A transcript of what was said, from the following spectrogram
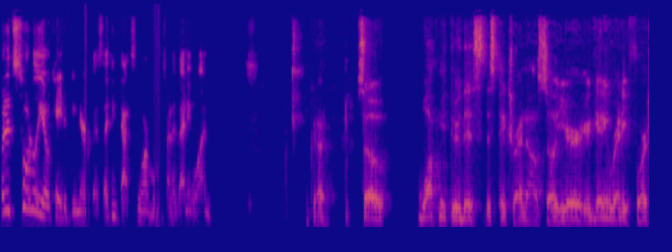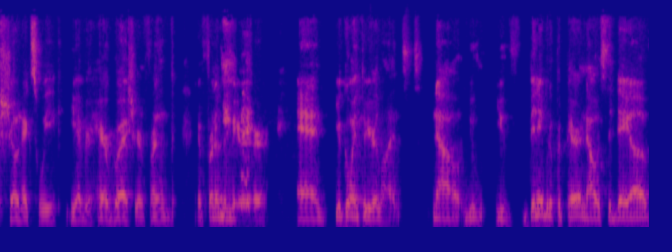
but it's totally okay to be nervous. I think that's normal in front of anyone. Okay. So walk me through this this picture right now. So you're you're getting ready for a show next week. You have your hairbrush. You're in front of, in front of the mirror and you're going through your lines. Now you've you've been able to prepare. Now it's the day of,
